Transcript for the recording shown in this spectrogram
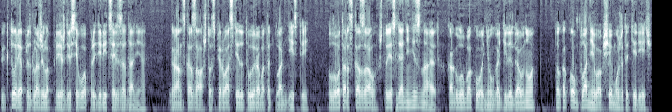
Виктория предложила прежде всего определить цель задания. Грант сказал, что сперва следует выработать план действий. Лотар сказал, что если они не знают, как глубоко они угодили говно, то о каком плане вообще может идти речь.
